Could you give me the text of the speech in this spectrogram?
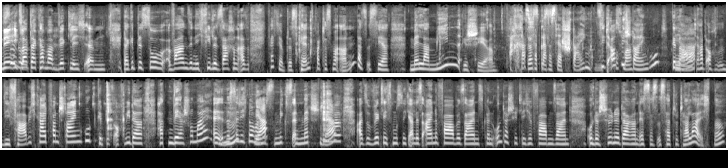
nee, ich glaube, da kann man wirklich, ähm, da gibt es so wahnsinnig viele Sachen. Also, ich weiß nicht, ob du das kennst, frag das mal an. Das ist hier Melamingeschirr. Ach krass, das ich habe gedacht, das wäre Steingut. Sieht aus wie Steingut, genau. Ja. Hat auch die Farbigkeit von Steingut. Gibt es auch wieder, hatten wir ja schon mal. Erinnerst mhm. du dich noch ja. an das Mix and Match? -Thema? Ja. Also wirklich, es muss nicht alles eine Farbe sein, es können unterschiedliche Farben sein. Und das Schöne daran ist, das ist halt total leicht. Ne?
